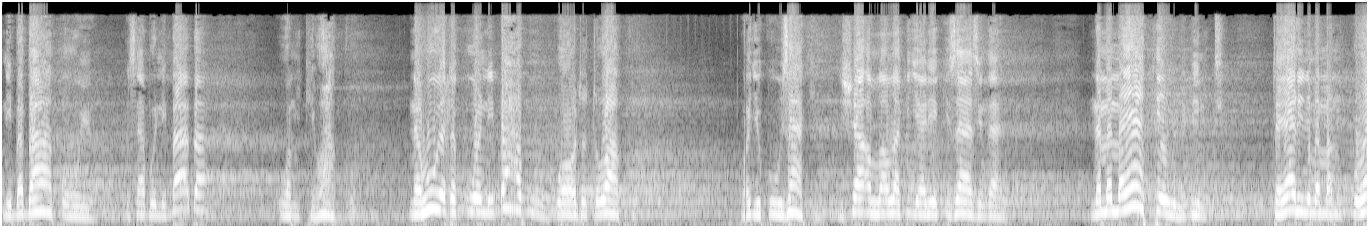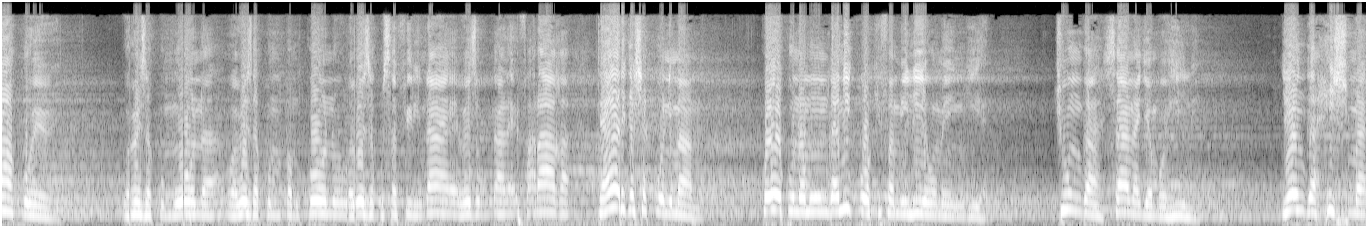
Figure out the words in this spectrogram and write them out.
Ni baba yako huyu kwa sababu ni baba wa mke wako. Na huyu atakuwa ni babu wa watoto wako wajukuu zake. Insha Allah Allah akijalia kizazi ndani. Na mama yake yule binti tayari ni mama mkwe wako wewe waweza kumwona waweza kumpa mkono waweza kusafiri naye waweza kukaa naye faragha tayari kashakuwa ni mama. Kwa hiyo kuna muunganiko wa kifamilia umeingia. Chunga sana jambo hili. Jenga hishma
